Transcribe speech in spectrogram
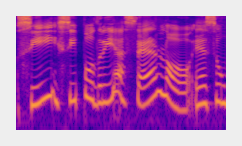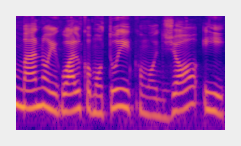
sí, sí podría serlo. Es humano igual como tú y como yo. Y,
